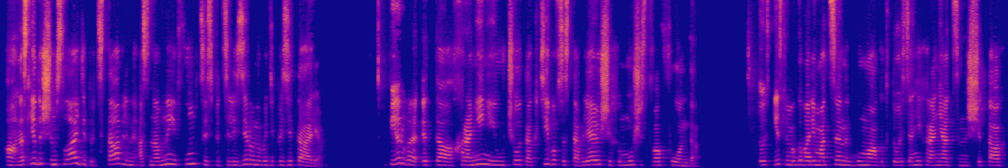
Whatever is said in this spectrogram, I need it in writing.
А, на следующем слайде представлены основные функции специализированного депозитария. Первое – это хранение и учет активов, составляющих имущество фонда. То есть если мы говорим о ценных бумагах, то есть они хранятся на счетах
